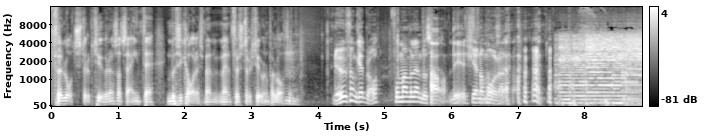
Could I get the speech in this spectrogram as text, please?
för låtstrukturen så att säga. Inte musikaliskt men, men för strukturen på låten. Mm. Det har funkat bra får man väl ändå säga. Ja, genom åren.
